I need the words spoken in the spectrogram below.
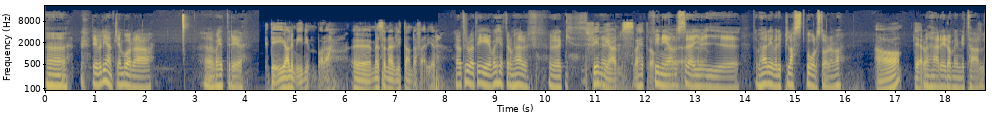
Det är väl egentligen bara, vad heter det? Det är aluminium bara. Men sen är det lite andra färger. Jag tror att det är, vad heter de här? Finials, vad heter de? Finials är ju i, de här är väl i plast på Allstaren va? Ja, det är de. Men här är de i metall.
